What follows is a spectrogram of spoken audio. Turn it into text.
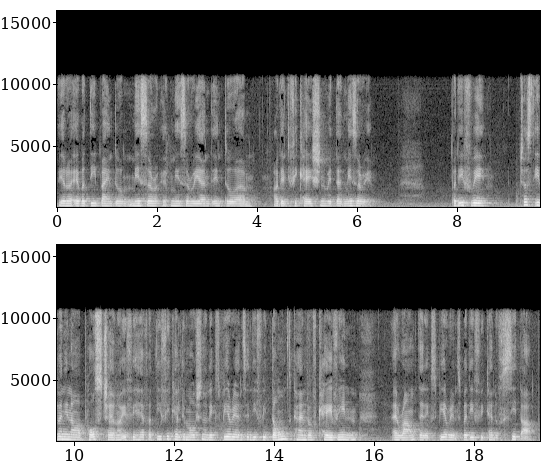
you know, ever deeper into misery, misery and into um, identification with that misery. But if we just even in our posture, you know, if we have a difficult emotional experience and if we don't kind of cave in around that experience, but if we kind of sit up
